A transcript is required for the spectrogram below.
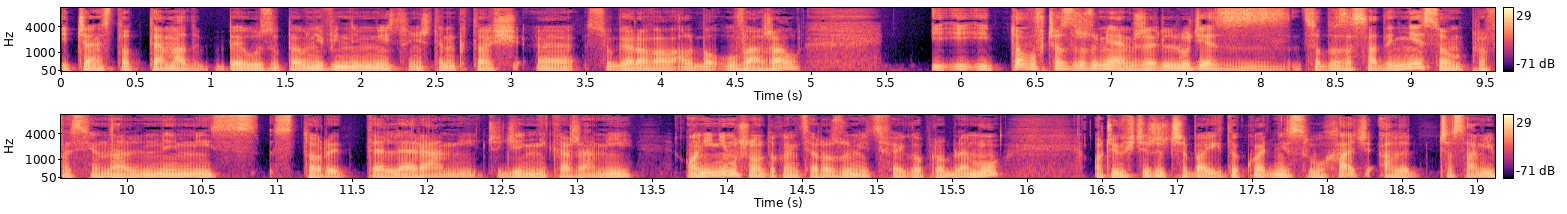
I często temat był zupełnie w innym miejscu niż ten ktoś e, sugerował albo uważał. I, i, I, to wówczas zrozumiałem, że ludzie z, co do zasady nie są profesjonalnymi storytellerami czy dziennikarzami. Oni nie muszą do końca rozumieć swojego problemu, Oczywiście, że trzeba ich dokładnie słuchać, ale czasami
